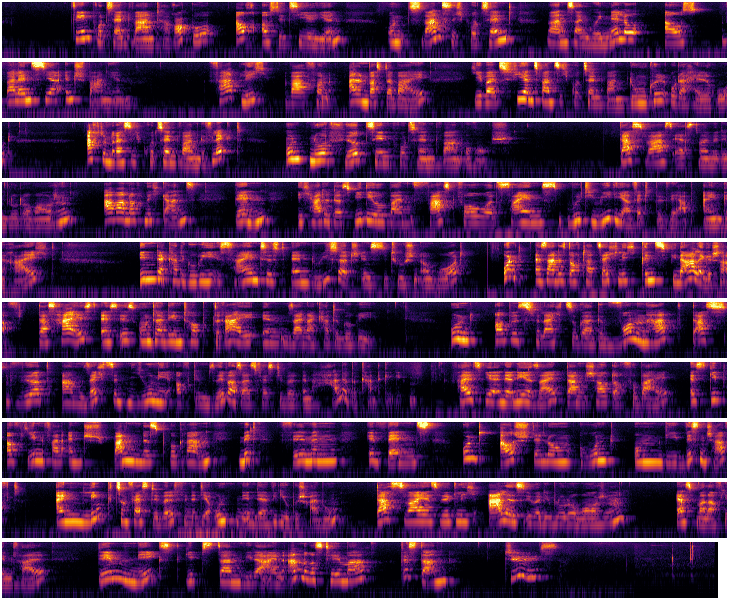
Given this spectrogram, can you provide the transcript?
10% waren Tarocco, auch aus Sizilien, und 20% waren Sanguinello aus Valencia in Spanien. Farblich war von allem was dabei. Jeweils 24% waren dunkel oder hellrot, 38% waren gefleckt und nur 14% waren orange. Das war es erstmal mit den Blutorangen, aber noch nicht ganz denn ich hatte das Video beim Fast Forward Science Multimedia Wettbewerb eingereicht in der Kategorie Scientist and Research Institution Award und es hat es doch tatsächlich ins Finale geschafft. Das heißt, es ist unter den Top 3 in seiner Kategorie. Und ob es vielleicht sogar gewonnen hat, das wird am 16. Juni auf dem Silbersalz-Festival in Halle bekannt gegeben. Falls ihr in der Nähe seid, dann schaut doch vorbei. Es gibt auf jeden Fall ein spannendes Programm mit Filmen, Events und Ausstellungen rund um die Wissenschaft. Einen Link zum Festival findet ihr unten in der Videobeschreibung. Das war jetzt wirklich alles über die Blutorangen. Erstmal auf jeden Fall. Demnächst gibt es dann wieder ein anderes Thema. Bis dann. Tschüss.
